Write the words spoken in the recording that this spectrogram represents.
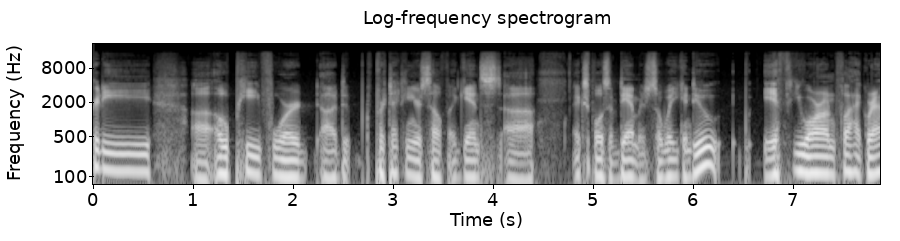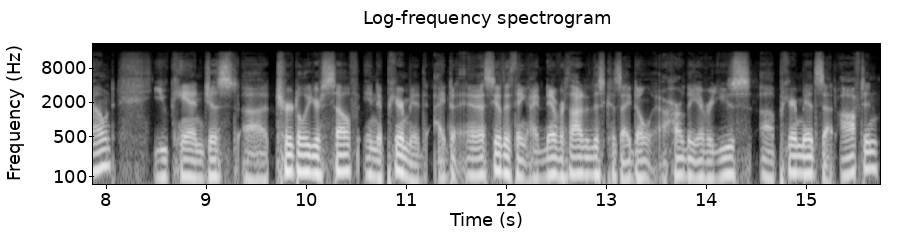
pretty uh, OP for uh, protecting yourself against uh, explosive damage. So what you can do if you are on flat ground, you can just uh, turtle yourself in a pyramid. I and that's the other thing. I never thought of this because I don't hardly ever use uh, pyramids that often.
